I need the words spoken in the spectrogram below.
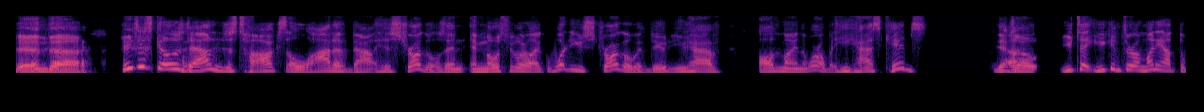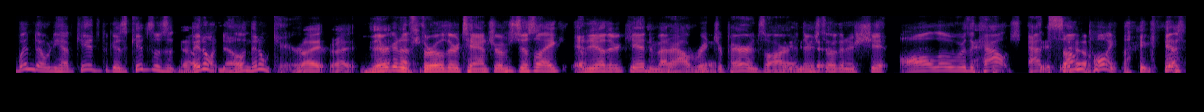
and uh, he just goes down and just talks a lot about his struggles. And and most people are like, "What do you struggle with, dude? You have all the money in the world, but he has kids. Yeah. So you take you can throw money out the window when you have kids because kids doesn't yeah. they don't know and they don't care. Right, right. They're yeah, gonna throw sure. their tantrums just like yeah. any other kid, no matter how rich your parents are, and they're still gonna shit all over the couch at some point. Like it's,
